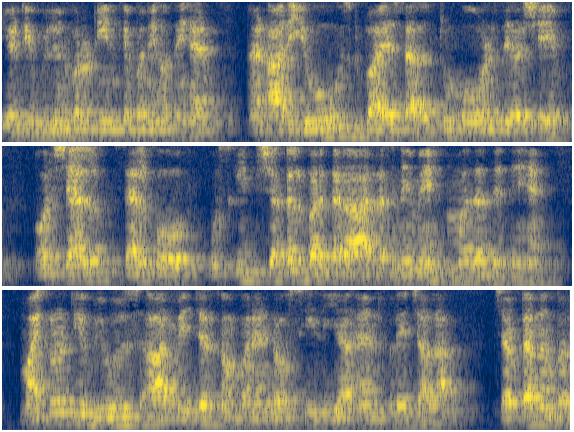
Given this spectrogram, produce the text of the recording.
ये ट्यूबुलिन प्रोटीन के बने होते हैं and are used by cell to hold their shape और सेल सेल को उसकी शक्ल बरकरार रखने में मदद देते हैं। Microtubules are major component of cilia and flagella chapter number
